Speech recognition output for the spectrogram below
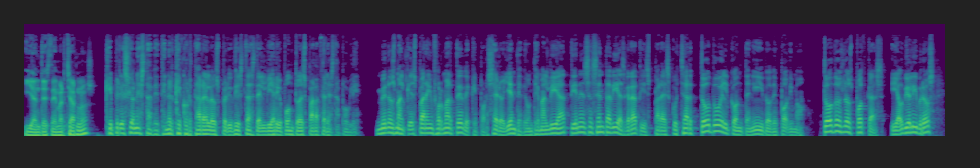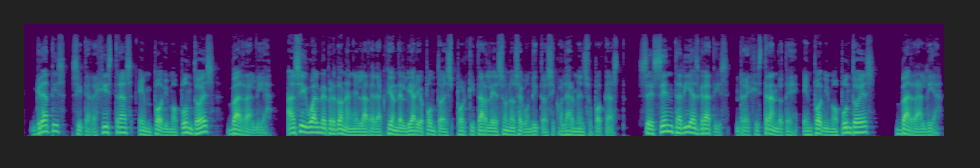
Y antes de marcharnos... Qué presión esta de tener que cortar a los periodistas del diario.es para hacer esta publi. Menos mal que es para informarte de que por ser oyente de un tema al día, tienes 60 días gratis para escuchar todo el contenido de Podimo. Todos los podcasts y audiolibros gratis si te registras en podimo.es barra al día. Así igual me perdonan en la redacción del diario.es por quitarles unos segunditos y colarme en su podcast. 60 días gratis registrándote en podimo.es barra al día.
